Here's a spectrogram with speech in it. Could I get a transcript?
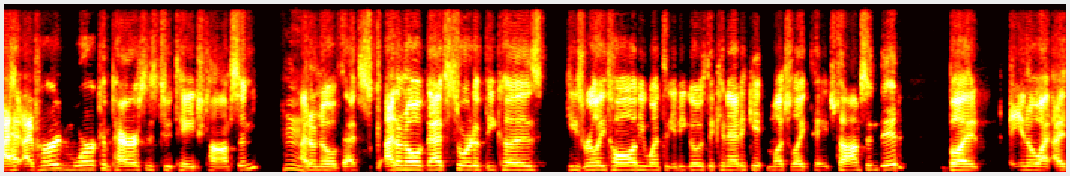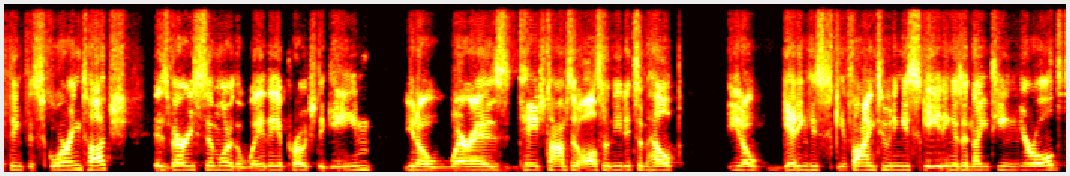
I, have heard more comparisons to Tage Thompson. Hmm. I don't know if that's I don't know if that's sort of because he's really tall and he went to he goes to Connecticut, much like Tage Thompson did. But you know, I, I think the scoring touch is very similar. The way they approach the game, you know, whereas Tage Thompson also needed some help, you know, getting his fine tuning his skating as a 19 year old.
